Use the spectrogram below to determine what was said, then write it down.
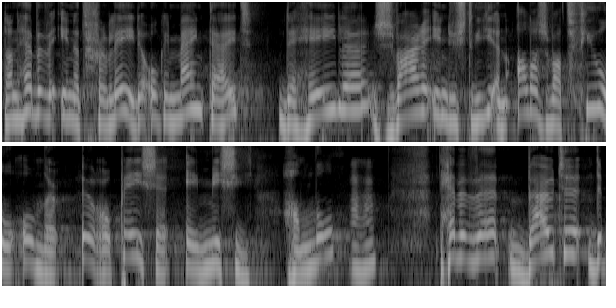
dan hebben we in het verleden, ook in mijn tijd, de hele zware industrie en alles wat viel onder Europese emissiehandel. Uh -huh hebben we buiten de,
